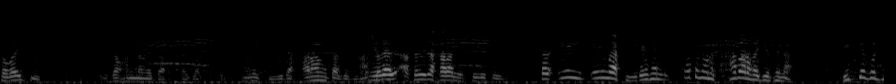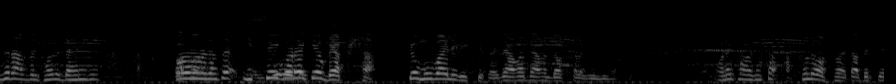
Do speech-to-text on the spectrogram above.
সবাই কি? জাহান নামের রাস্তায় যাচ্ছে। মানে কি? এটা হারাম আসলে এটা হারামি ঠিক কারণ এই এই মাটি দেখেন কত মানুষ খাবার পাইতেছে না। ভিক্ষা করতেছে রাজবাড়ি সহজে দেখেন কি? কত মানুষ আছে ইচ্ছেই করে কেউ ব্যবসা কেউ মোবাইলে বিক্রি চায়। যে আমাদের আমার দশতলা বিল্ডিং আছে। অনেক মানুষ আছে আসলে অসহায় তাদেরকে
